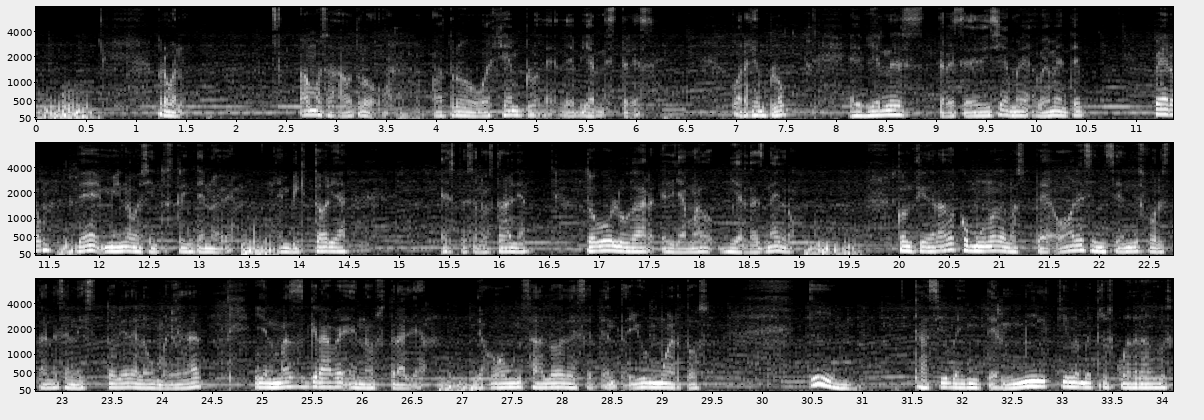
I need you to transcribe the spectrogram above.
Pero bueno, vamos a otro, otro ejemplo de Viernes 13. Por ejemplo, el viernes 13 de diciembre, obviamente, pero de 1939, en Victoria, esto es en Australia, tuvo lugar el llamado Viernes Negro, considerado como uno de los peores incendios forestales en la historia de la humanidad y el más grave en Australia. Dejó un saldo de 71 muertos y casi 20.000 kilómetros cuadrados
